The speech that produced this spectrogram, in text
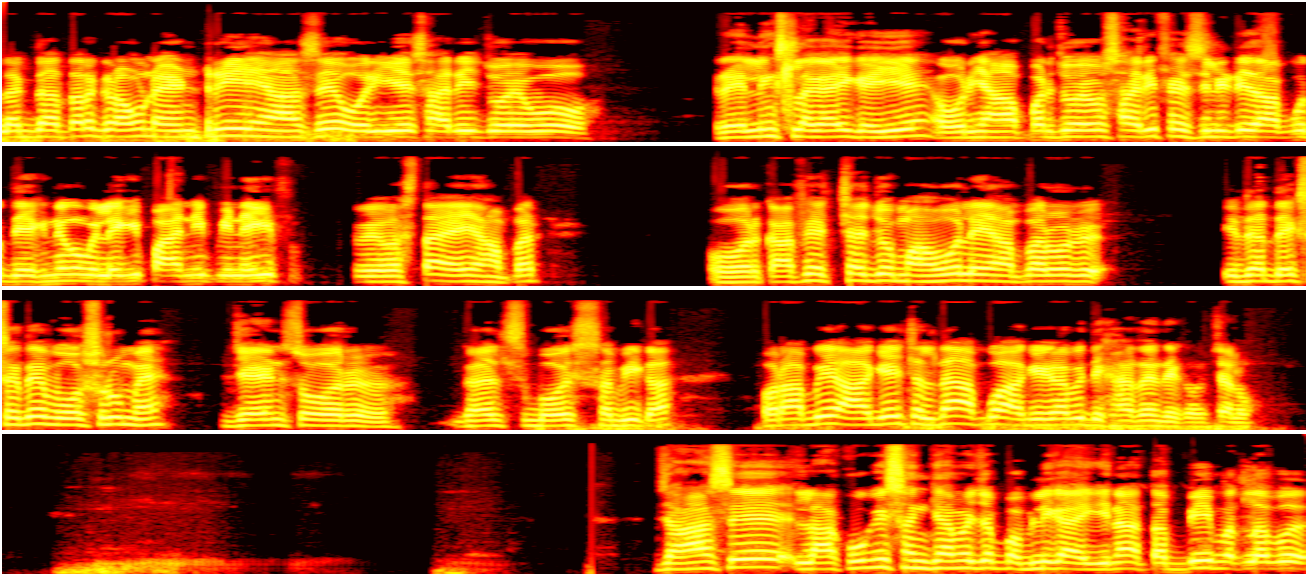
लगातार ग्राउंड एंट्री है यहाँ से, और ये सारी जो है वो रेलिंग्स लगाई गई है और यहाँ पर जो है वो सारी फैसिलिटीज़ आपको देखने को मिलेगी, पानी पीने की व्यवस्था है यहाँ पर। और काफ़ी अच्छा जो माहौल है यहाँ पर और इधर देख सकते हैं वॉशरूम है जेंट्स और गर्ल्स बॉयज़ सभी का। और अभी आगे चलते हैं, आपको आगे का भी दिखाते हैं, देखो, चलो। जहाँ से लाखों की संख्या में जब पब्लिक आएगी ना, तब भी मतलब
